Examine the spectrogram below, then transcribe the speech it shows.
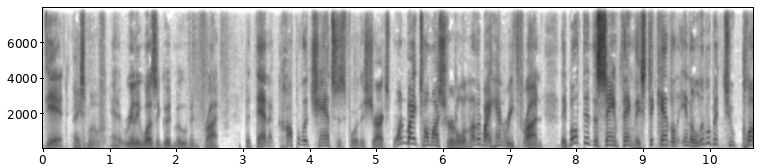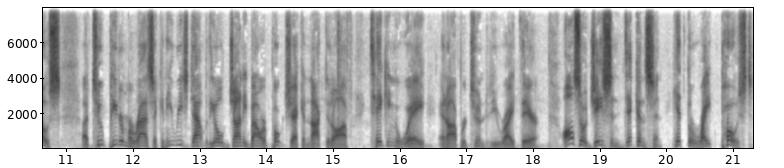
did. Nice move. And it really was a good move in front. But then a couple of chances for the Sharks, one by Tomas Hertl, another by Henry Thrun. They both did the same thing. They stick handled in a little bit too close uh, to Peter Mrazek, and he reached out with the old Johnny Bower poke check and knocked it off, taking away an opportunity right there. Also, Jason Dickinson hit the right post.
